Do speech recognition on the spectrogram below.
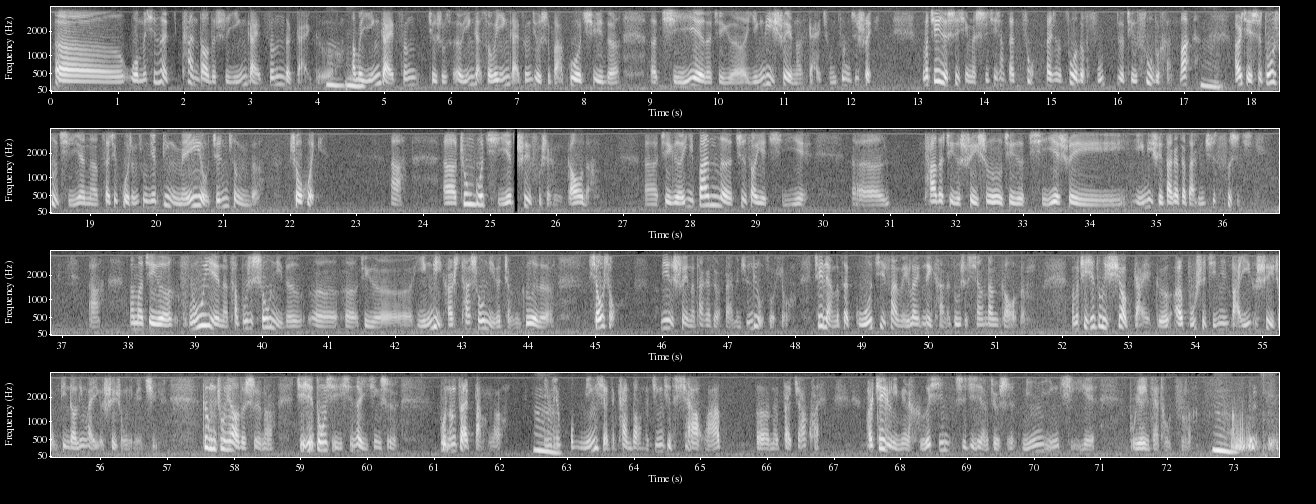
呃，我们现在看到的是营改增的改革。那么营改增就是呃，营改所谓营改增就是把过去的呃企业的这个盈利税呢改成增值税。那么这个事情呢，实际上在做，但是做的幅这个速度很慢。嗯，而且是多数企业呢，在这个过程中间并没有真正的。受贿，啊，呃，中国企业税负是很高的，呃，这个一般的制造业企业，呃，它的这个税收，这个企业税、盈利税大概在百分之四十几，啊，那么这个服务业呢，它不是收你的呃呃这个盈利，而是它收你的整个的销售，那个税呢，大概在百分之六左右，这两个在国际范围内内看呢，都是相当高的。那么这些东西需要改革，而不是仅仅把一个税种并到另外一个税种里面去。更重要的是呢，这些东西现在已经是不能再挡了，因为我们明显的看到呢，经济的下滑，呃，呢在加快，而这个里面的核心实际上就是民营企业不愿意再投资了。嗯，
